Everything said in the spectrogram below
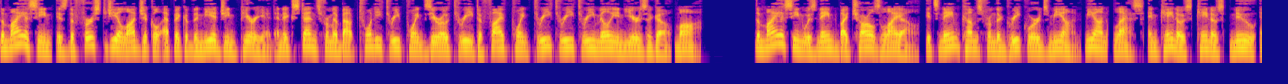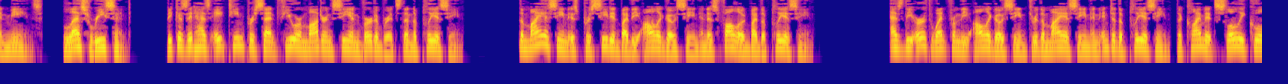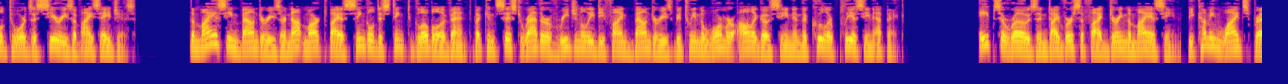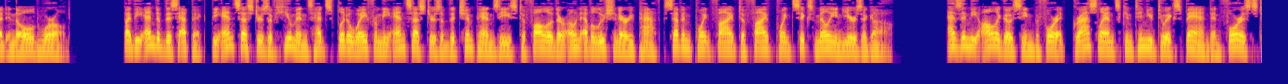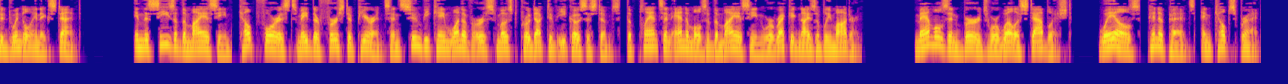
The Miocene is the first geological epoch of the Neogene period and extends from about 23.03 to 5.333 million years ago Ma. The Miocene was named by Charles Lyell. Its name comes from the Greek words mion, mion less, and kainos, kainos, new, and means less recent, because it has 18% fewer modern sea invertebrates than the Pliocene. The Miocene is preceded by the Oligocene and is followed by the Pliocene. As the Earth went from the Oligocene through the Miocene and into the Pliocene, the climate slowly cooled towards a series of ice ages. The Miocene boundaries are not marked by a single distinct global event but consist rather of regionally defined boundaries between the warmer Oligocene and the cooler Pliocene epoch. Apes arose and diversified during the Miocene, becoming widespread in the Old World. By the end of this epoch, the ancestors of humans had split away from the ancestors of the chimpanzees to follow their own evolutionary path 7.5 to 5.6 million years ago. As in the Oligocene before it, grasslands continued to expand and forests to dwindle in extent. In the seas of the Miocene, kelp forests made their first appearance and soon became one of Earth's most productive ecosystems. The plants and animals of the Miocene were recognizably modern. Mammals and birds were well established. Whales, pinnipeds, and kelp spread.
